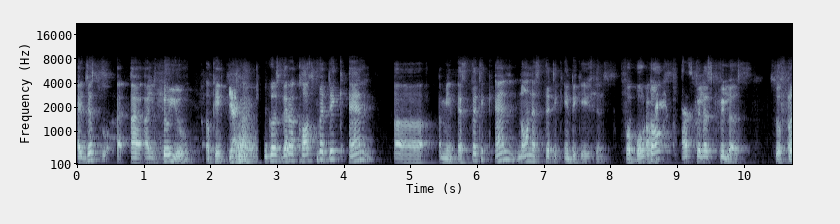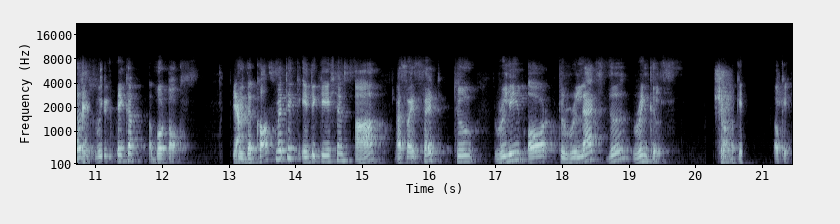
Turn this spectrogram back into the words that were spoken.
I just, I, I'll show you, okay. Yeah. Because there are cosmetic and, uh, I mean, aesthetic and non-aesthetic indications for Botox as well as fillers. So first we'll take up Botox. Yeah. See, The cosmetic indications are, as I said, to relieve or to relax the wrinkles. Sure. Okay. Okay.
